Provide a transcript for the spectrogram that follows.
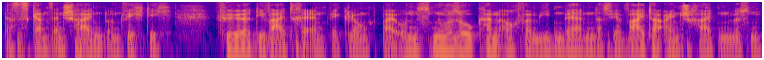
Das ist ganz entscheidend und wichtig für die weitere Entwicklung bei uns. Nur so kann auch vermieden werden, dass wir weiter einschreiten müssen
